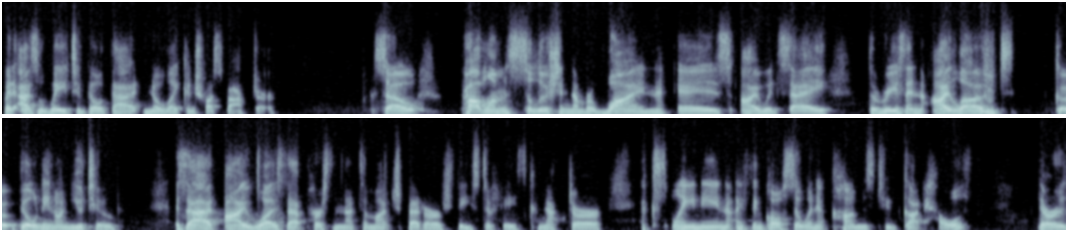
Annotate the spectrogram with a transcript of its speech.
but as a way to build that know like and trust factor. So problem solution number one is i would say the reason i loved building on youtube is that I was that person that's a much better face to face connector, explaining. I think also when it comes to gut health, there are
